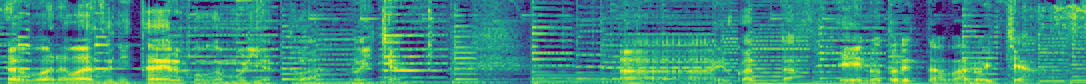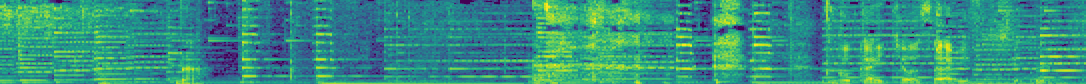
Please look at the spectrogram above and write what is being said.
笑わずに耐える方が無理やったわロイちゃん。ああよかった。ええの取れたわロイちゃん。なあ。ご会長サービスしてくれる。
